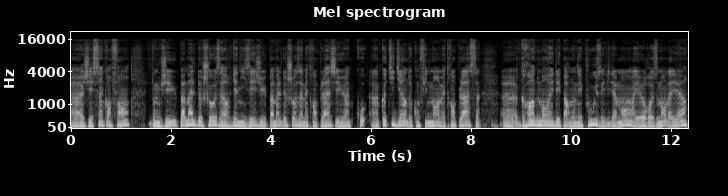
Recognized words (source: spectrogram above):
euh, j'ai cinq enfants, donc j'ai eu pas mal de choses à organiser, j'ai eu pas mal de choses à mettre en place. J'ai eu un, quotidien de confinement à mettre en place, grandement aidé par mon épouse évidemment et heureusement d'ailleurs.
